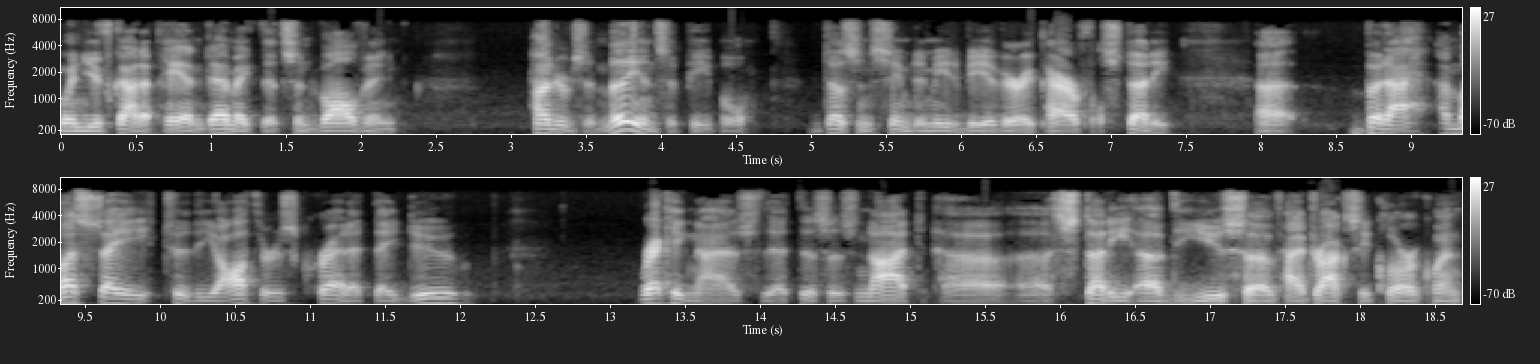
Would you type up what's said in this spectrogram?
when you've got a pandemic that's involving hundreds of millions of people, doesn't seem to me to be a very powerful study. Uh, but I, I must say, to the author's credit, they do recognize that this is not uh, a study of the use of hydroxychloroquine,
